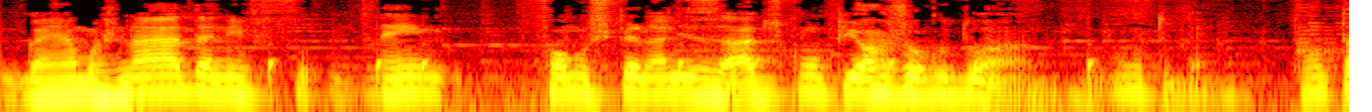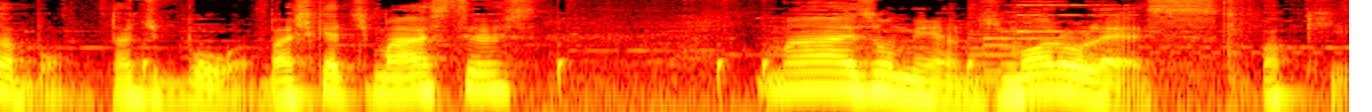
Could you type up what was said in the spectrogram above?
ganhamos nada, nem, nem fomos penalizados com o pior jogo do ano. Muito bem. Então tá bom, tá de boa. Basket Masters, mais ou menos, more or less. Ok.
